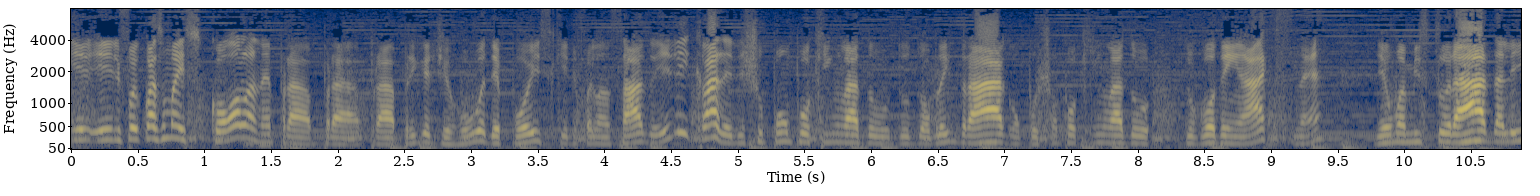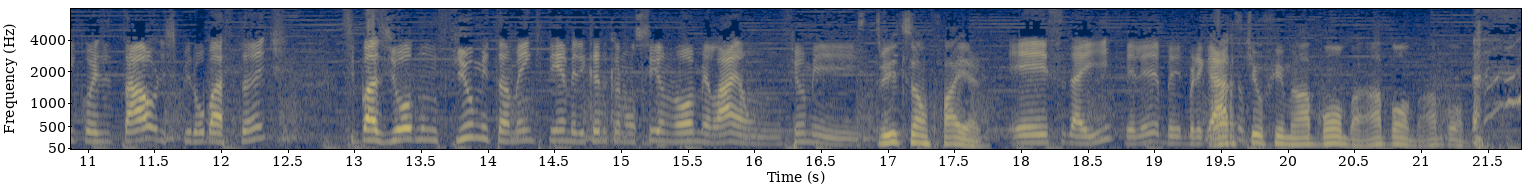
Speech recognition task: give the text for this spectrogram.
ele foi quase uma escola, né, pra, pra, pra briga de rua depois que ele foi lançado. Ele, claro, ele chupou um pouquinho lá do, do Double Dragon, puxou um pouquinho lá do, do Golden Axe, né, deu uma misturada ali, coisa e tal, inspirou bastante se baseou num filme também que tem americano que eu não sei o nome lá, é um filme Streets on Fire. esse daí, beleza? Eu Obrigado. assisti o filme, é uma bomba, uma bomba, uma bomba.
